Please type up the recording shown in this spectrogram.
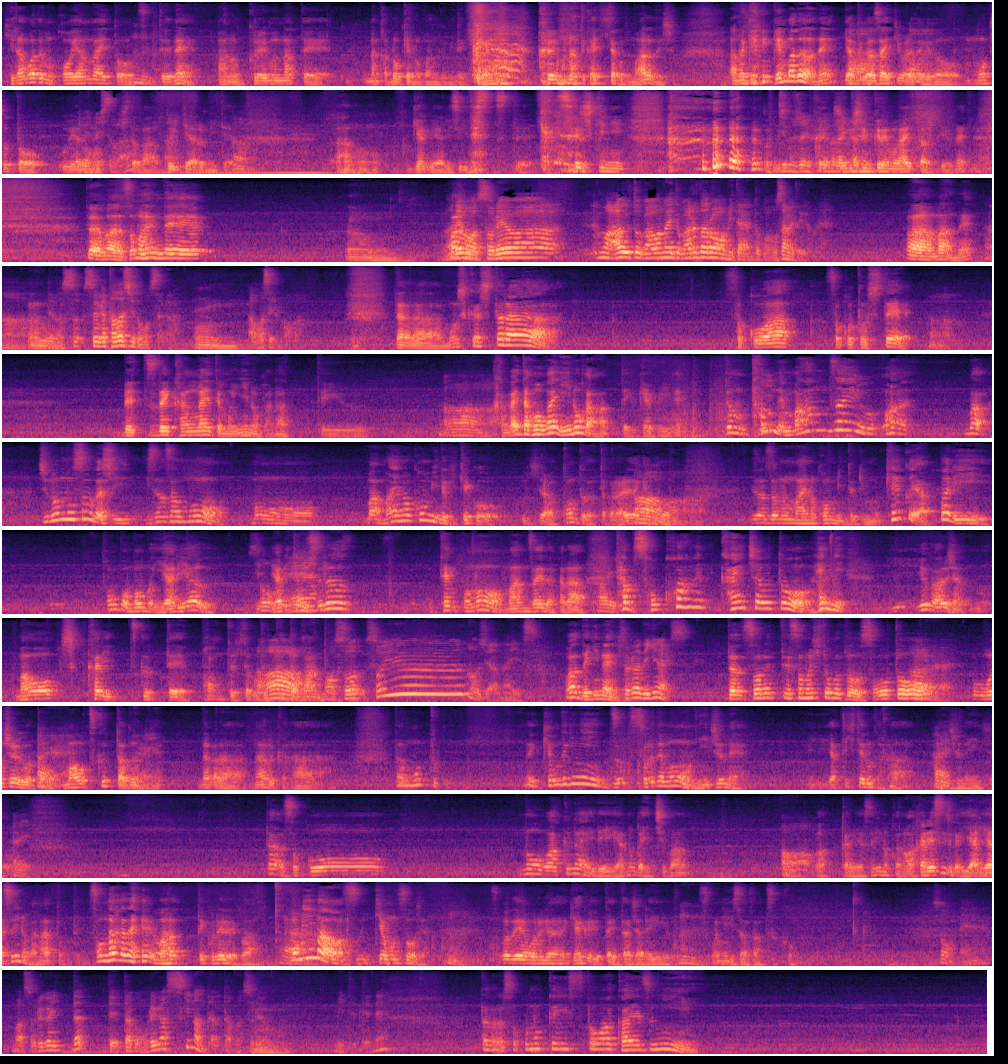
平場でもこうやんないとっつってね、あのクレームになってなんかロケの番組で クレームになって帰ってきたこともあるでしょ。あの現現場ではねやってくださいって言われたけどもうちょっと上の人人がが VTR 見てあ。あのギャグやりすぎですっつって正式に。事務所にクレーム事務が入った。所にクレームが入ったっていうね。だからまあその辺でうん。まあ、でもそれは、まあ、合うとか合わないとかあるだろうみたいなところ収めてるよね。ああまあね。ああ、うん。でもそそれが正しいと思ってたからうん。合わせるのが。だからもしかしたらそこはそことしてう別で考えてもいいのかなっていう考えた方がいいのかなっていう逆にね。でも多分ね漫才はまあ自分もそうだし伊沢さんももうまあ前のコンビの時結構うちらコントだったからあれだけど伊沢さんの前のコンビの時も結構やっぱりポンポンポンポンやり合うね。やり取りするテンポの漫才だからはい。多分そこはね変えちゃうと変に、よくあるじゃん間をしっかり作ってポンと一言言ってドカンと。かそそういうのじゃないですよ。はできないそれはできないです。ねだそれってその一言を相当はい。面白いこと、はい。間を作った分ね、はい。だからなるからだからもっとで基本的にずそれでもう20年やってきてるから、はい。20年以上、はい。だからそこの枠内でやるのが一番あ分かりやすいのかな分かりやすいというかやりやすいのかなと思ってその中で笑ってくれればあでも今は基本そうじゃん。うん。そこで俺がギャグ言ったりダジャレ言う、ん。そこに伊沢さん突っ込む、そうね。まあそれがだって多分俺が好きなんだよ多分それを。うん。見ててね、だからそこのテイストは変えずに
